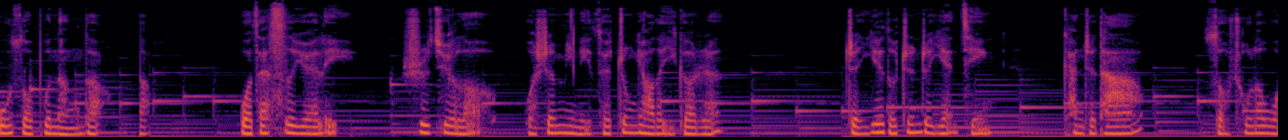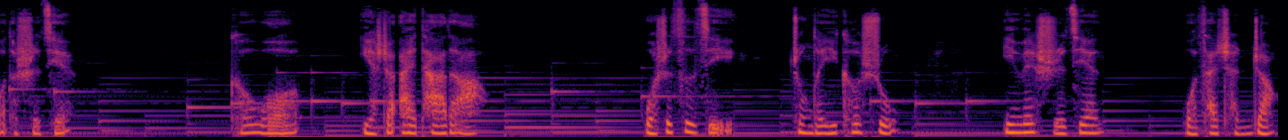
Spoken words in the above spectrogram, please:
无所不能的。我在四月里失去了我生命里最重要的一个人，整夜都睁着眼睛看着他走出了我的世界。可我也是爱他的啊。我是自己种的一棵树，因为时间，我才成长。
